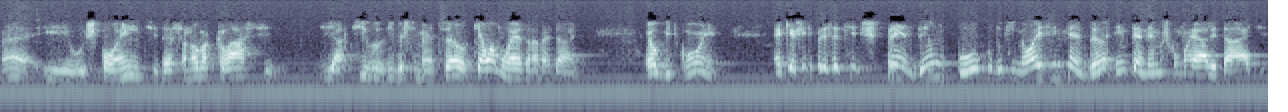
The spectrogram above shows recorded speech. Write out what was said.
né, e o expoente dessa nova classe de ativos de investimentos, é, que é uma moeda, na verdade, é o Bitcoin, é que a gente precisa se desprender um pouco do que nós entendemos como realidade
